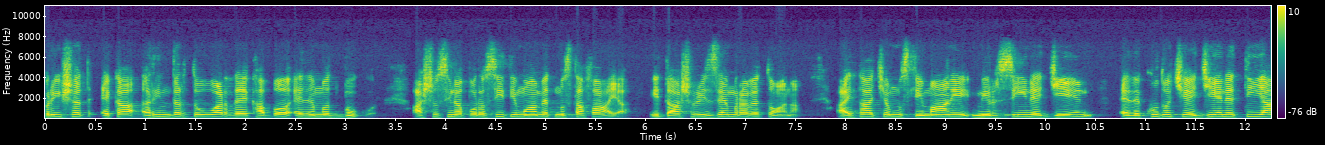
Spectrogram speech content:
prisht e ka rindërtuar dhe e ka bë edhe më të bukur. Ashtu si na porositi Muhamed Mustafaja, i dashuri i zemrave tona. Ai tha që muslimani mirësinë e gjen edhe kudo që e gjen e tija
